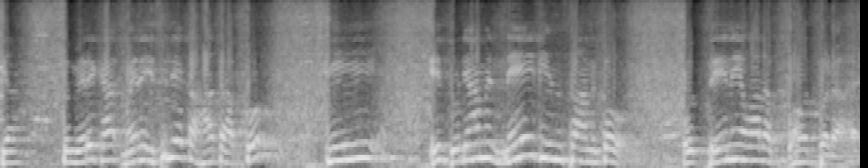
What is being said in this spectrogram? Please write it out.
क्या? तो मेरे ख्याल, मैंने इसलिए कहा था आपको कि इस दुनिया में नेक इंसान को वो देने वाला बहुत बड़ा है।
